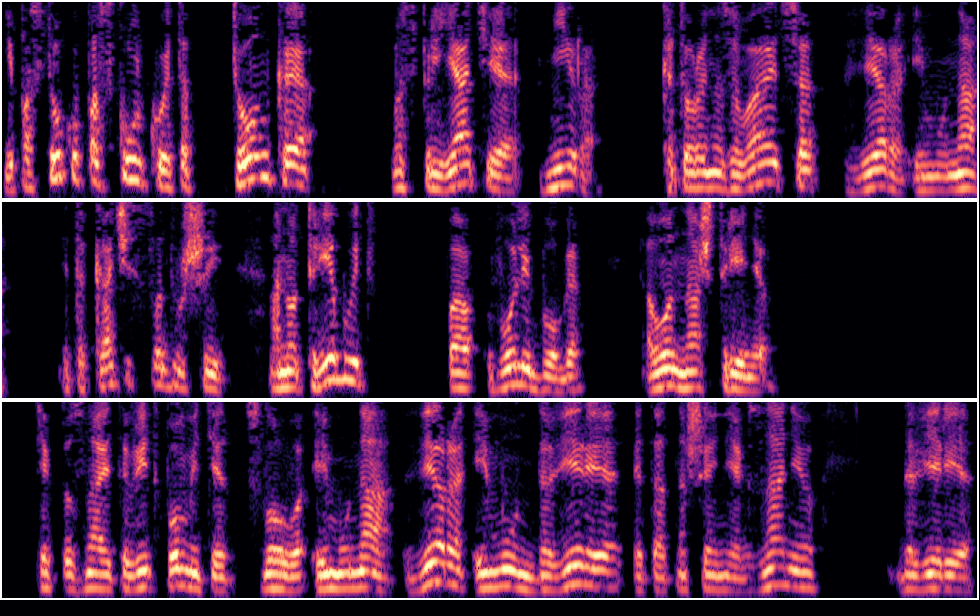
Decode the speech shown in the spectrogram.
И поскольку, поскольку это тонкое восприятие мира, которое называется вера, иммуна, это качество души, оно требует по воле Бога, а Он наш тренер, те, кто знает иврит, помните слово имуна, вера, имун, доверие, это отношение к знанию, доверие,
